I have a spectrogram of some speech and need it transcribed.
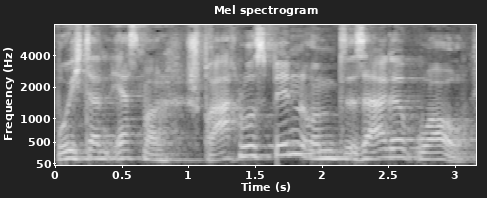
Wo ich dann erstmal sprachlos bin und sage, wow.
